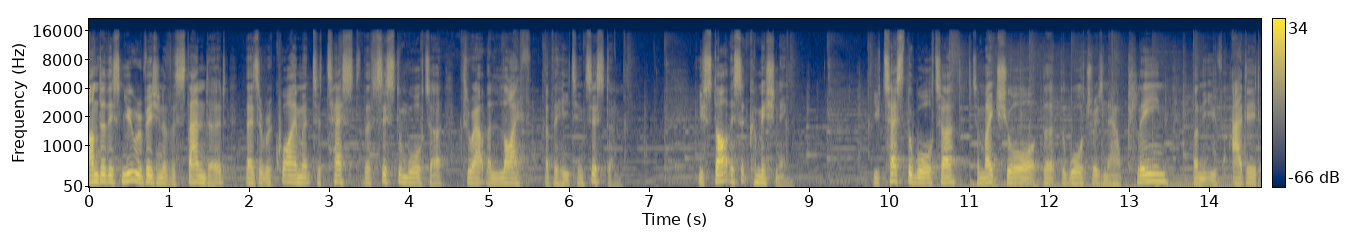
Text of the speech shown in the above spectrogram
Under this new revision of the standard, there's a requirement to test the system water throughout the life of the heating system. You start this at commissioning. You test the water to make sure that the water is now clean and that you've added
